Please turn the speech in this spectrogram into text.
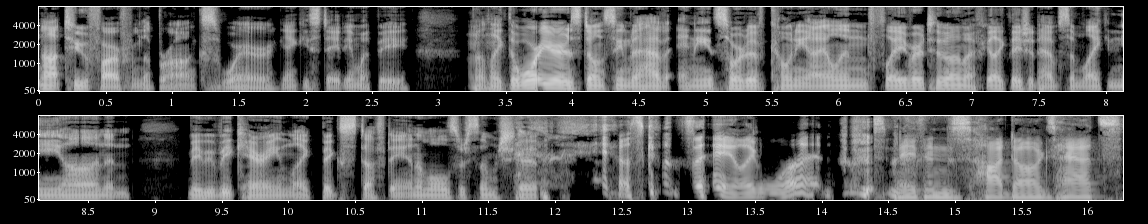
not too far from the Bronx where Yankee Stadium would be. But Mhm. like the Warriors don't seem to have any sort of Coney Island flavor to them. I feel like they should have some like neon and maybe be carrying like big stuffed animals or some shit. I was gonna say like what? Nathan's hot dogs, hats.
